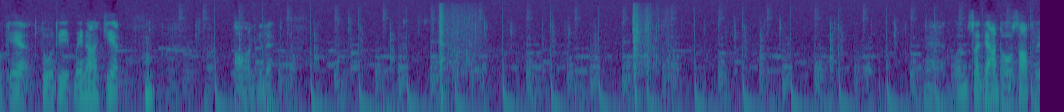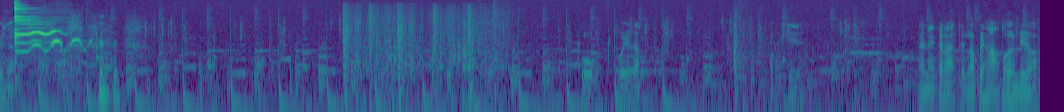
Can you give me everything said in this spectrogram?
อเคอะดูดีไม่น่าเกลียด ต่ออย่างนี้เลยเนี่ยเหมือนสัญญาณโทรศัพท์เลยเนี่ยโอ้เวทแล้วโอเค ไปไหนก็ได้เดี๋ยวเราไปหาเพิ่มดีกว่า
